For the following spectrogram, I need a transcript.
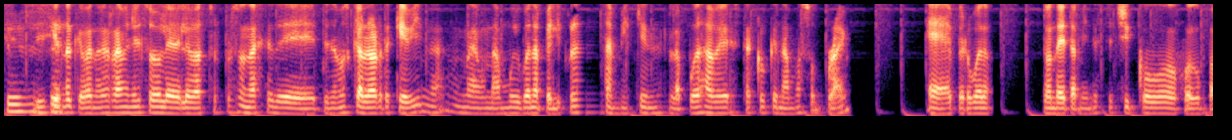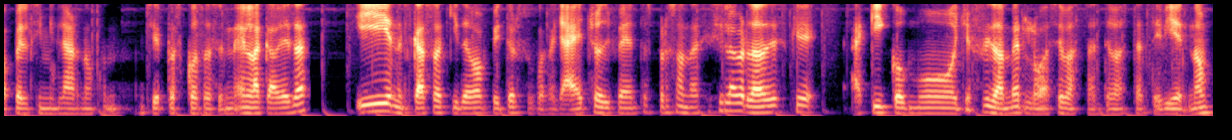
diciendo que bueno, Ezra Miller solo le, bastó el personaje de Tenemos que hablar de Kevin, una, muy buena película, también quien la pueda ver está creo que en Amazon Prime, eh, pero bueno, donde también este chico juega un papel similar, ¿no? Con ciertas cosas en, la cabeza. Y en el caso aquí de Van Peters, pues bueno, ya ha hecho diferentes personajes y la verdad es que aquí como Jeffrey Dahmer lo hace bastante, bastante bien, ¿no?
